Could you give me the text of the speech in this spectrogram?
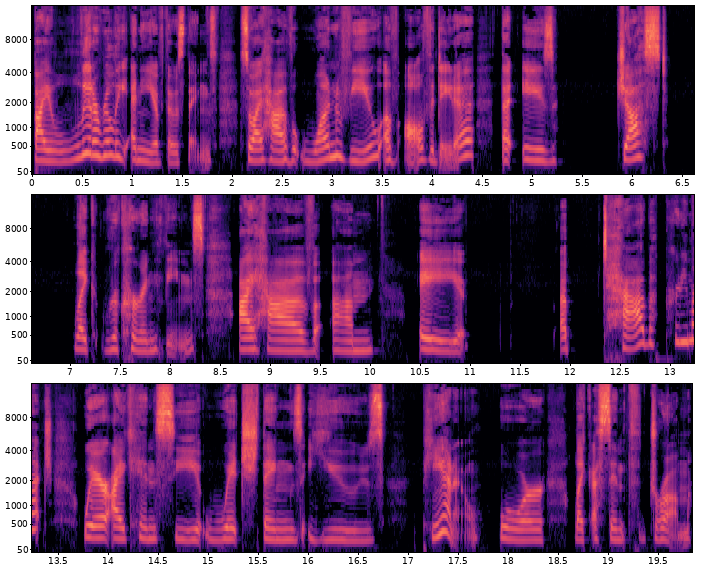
by literally any of those things. So I have one view of all the data that is just like recurring themes. I have um, a a tab pretty much where I can see which things use piano or like a synth drum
